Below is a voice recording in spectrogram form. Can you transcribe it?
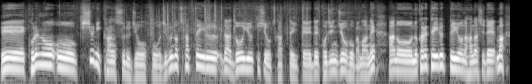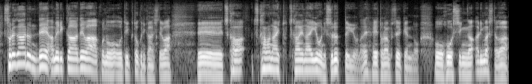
えー、これの機種に関する情報自分の使っているだどういう機種を使っていてで個人情報がまあねあの抜かれているっていうような話でまあそれがあるんでアメリカではこの TikTok に関してはえー、使わ、使わないと、使えないようにするっていうようなね、トランプ政権の方針がありましたが、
